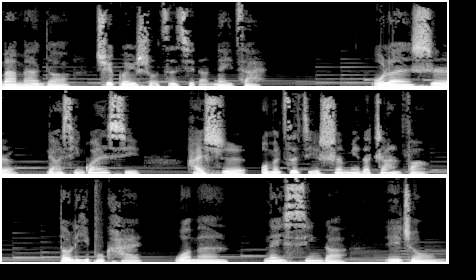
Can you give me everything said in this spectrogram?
慢慢的去归属自己的内在，无论是两性关系，还是我们自己生命的绽放，都离不开我们。内心的一种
